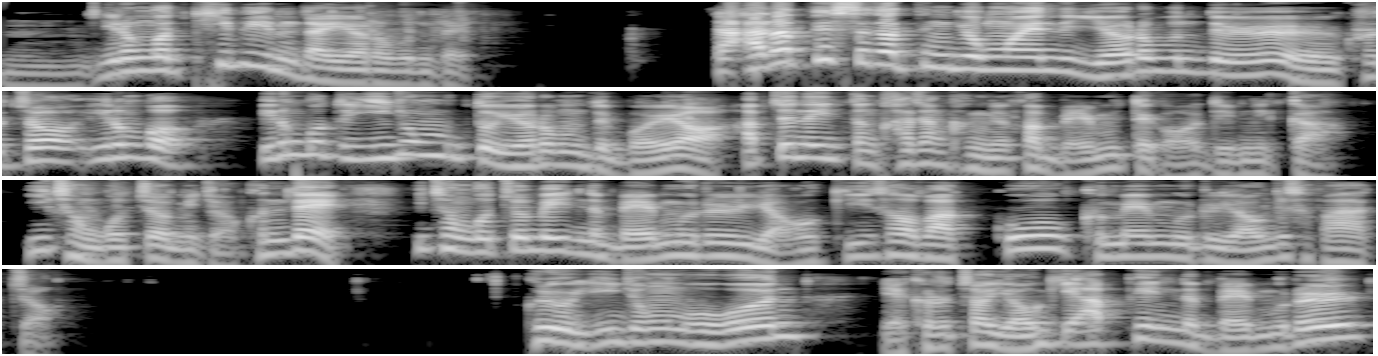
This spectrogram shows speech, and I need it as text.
음, 이런 건 팁입니다, 여러분들. 자, 아나페스 같은 경우에는 여러분들, 그렇죠? 이런 거, 이런 것도 이 종목도 여러분들 뭐예요? 앞전에 있던 가장 강력한 매물대가 어디입니까? 이 정고점이죠. 근데 이 정고점에 있는 매물을 여기서 받고 그 매물을 여기서 받았죠. 그리고 이 종목은 예, 그렇죠. 여기 앞에 있는 매물을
